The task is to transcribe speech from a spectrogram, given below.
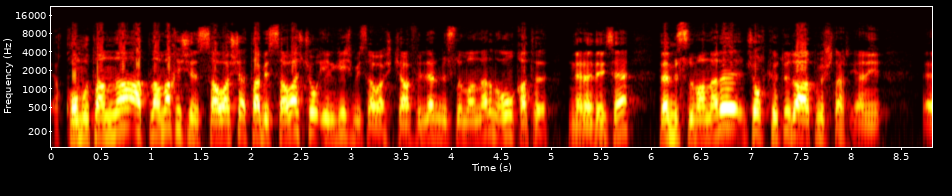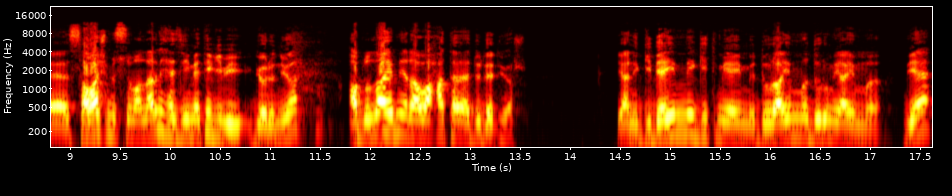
E, komutanlığa atlamak için savaşa, tabi savaş çok ilginç bir savaş. Kafirler Müslümanların on katı neredeyse ve Müslümanları çok kötü dağıtmışlar. Yani e, savaş Müslümanların hezimeti gibi görünüyor. Abdullah İbni Ravaha tereddüt ediyor. Yani gideyim mi gitmeyeyim mi, durayım mı durmayayım mı diye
